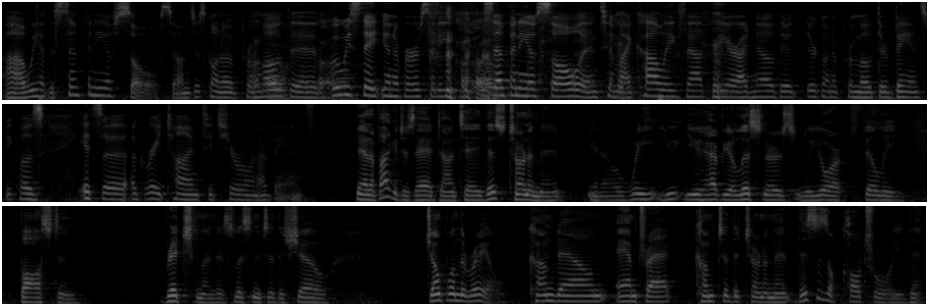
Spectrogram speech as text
Uh, we have the Symphony of Soul, so I'm just going to promote the Bowie State University Symphony of Soul, and to my colleagues out there, I know that they're going to promote their bands because it's a, a great time to cheer on our bands. Yeah, and if I could just add, Dante, this tournament, you know, we you, you have your listeners, New York, Philly, Boston, Richmond is listening to the show. Jump on the rail, come down Amtrak, come to the tournament. This is a cultural event.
